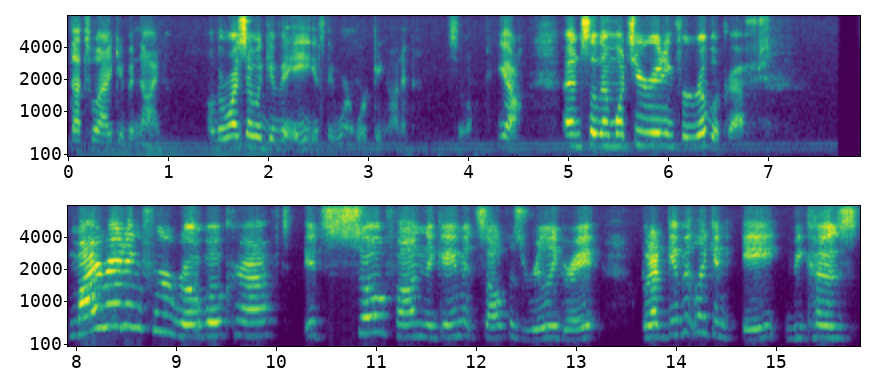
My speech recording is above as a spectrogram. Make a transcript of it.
that's why I give it nine. Otherwise, I would give it eight if they weren't working on it. So yeah, and so then what's your rating for Robocraft? My rating for Robocraft, it's so fun. The game itself is really great, but I'd give it like an eight because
